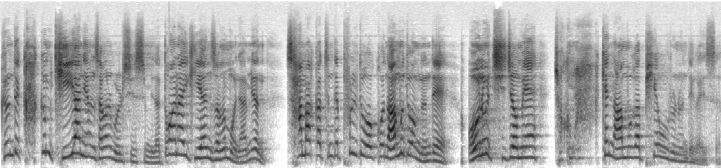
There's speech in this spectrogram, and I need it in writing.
그런데 가끔 기이한 현상을 볼 수 있습니다. 또 하나의 기이한 현상은 뭐냐면 사막 같은데 풀도 없고 나무도 없는데 어느 지점에 조그맣게 나무가 피어오르는 데가 있어요.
